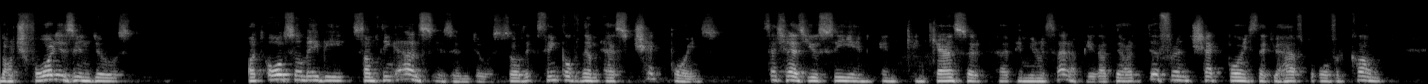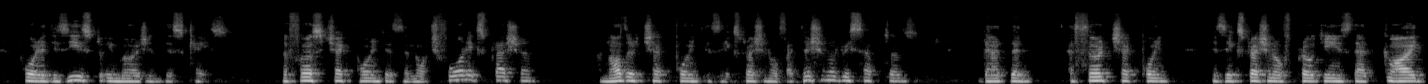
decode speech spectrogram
Notch4 is induced, but also maybe something else is induced. So think of them as checkpoints, such as you see in, in, in cancer uh, immunotherapy, that there are different checkpoints that you have to overcome for a disease to emerge in this case. The first checkpoint is the Notch4 expression. Another checkpoint is the expression of additional receptors. That then a third checkpoint is the expression of proteins that guide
